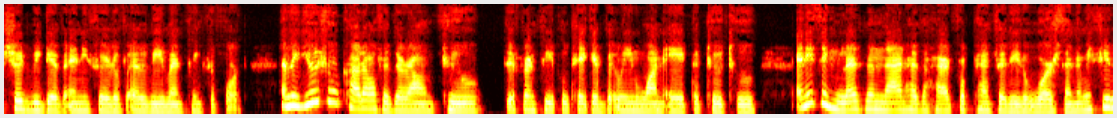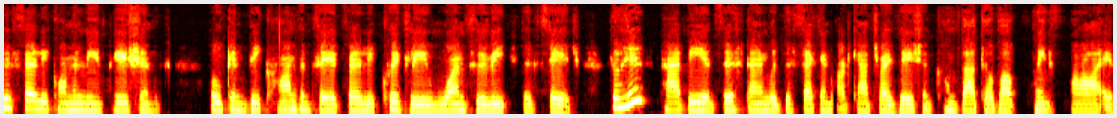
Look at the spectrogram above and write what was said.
should we give any sort of LV venting support. And the usual cutoff is around two. Different people take it between one eight to two two. Anything less than that has a higher propensity to worsen. And we see this fairly commonly in patients who can decompensate fairly quickly once we reach this stage. So his PAPI at this time with the second heart catheterization comes out to about 0.5,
